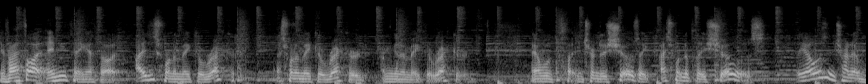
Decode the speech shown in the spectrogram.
If I thought anything, I thought, I just want to make a record. I just want to make a record. I'm going to make the record. And with play, in terms of shows, like, I just want to play shows. Like, I wasn't trying to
